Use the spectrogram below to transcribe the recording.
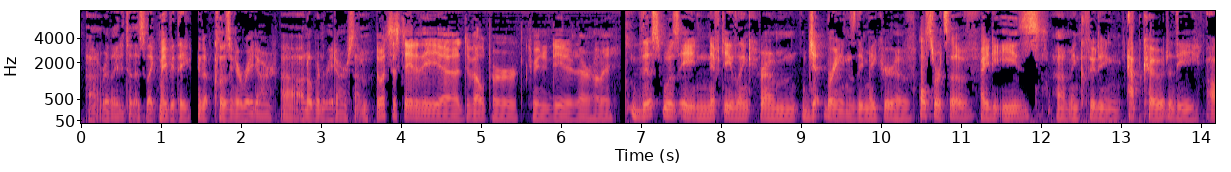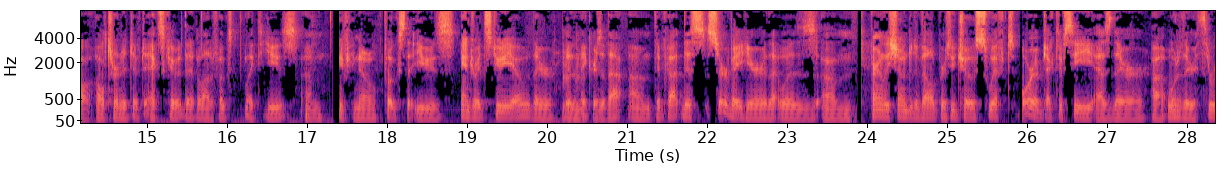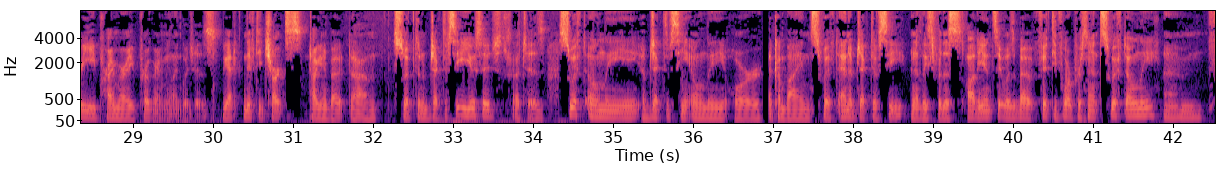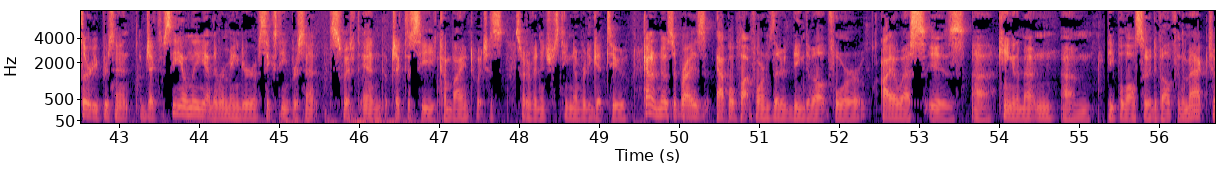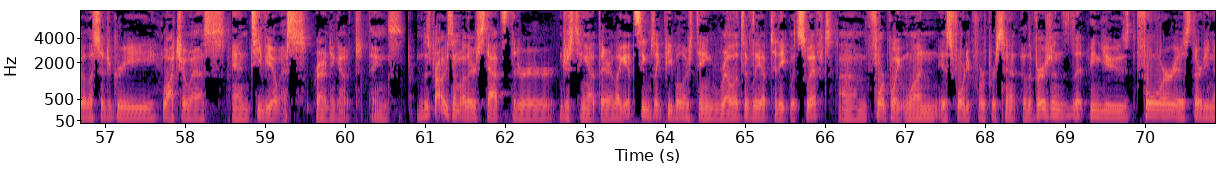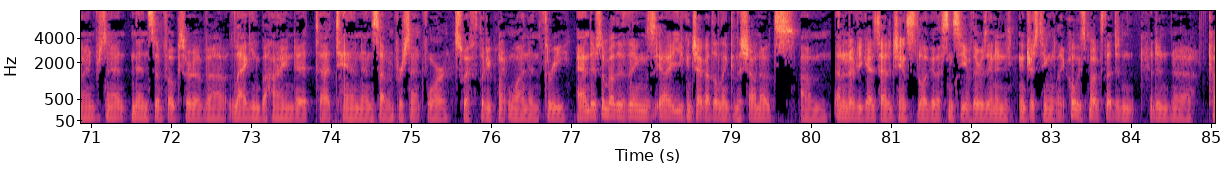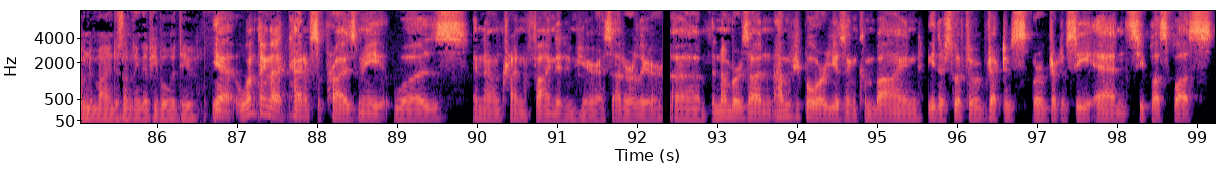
uh, related to this. Like maybe they end up closing a radar uh, on Open Radar or something. So what's the state of the uh, developer community there, Jaime? This was a nifty link from JetBrains, the maker of all sorts of IDEs, um, including AppCode, the alternative to Xcode that a lot of folks like to use. Um, if you know folks that use Android Studio, they're, they're mm-hmm. the makers of that. Um, they've got this survey here that was um, apparently shown to developers who chose Swift or Objective C as their uh, one of their three primary programming languages. We got nifty charts talking about um, Swift and Objective C usage, such as Swift only, Objective C only, or a combined Swift and Objective C. And at least for this audience, it was about 54% Swift only, um, 30% Objective C only, and the remainder of 16% Swift and Objective C combined, which is sort of an interesting number to get to. Kind of no surprise, Apple platforms that are being developed for iOS is uh, king of the mountain. Um, people also develop for the Mac to a lesser degree, WatchOS, and tvOS rounding out things. There's probably some other stats that are interesting out there. Like it seems like people are staying relatively up to date with Swift. Um, 4.1 is 44% of the versions that are being used. 4 is 39%, and then some folks sort of uh, lagging behind at uh, 10 and 7% for Swift 3.1 and 3. And there's some other things. Uh, you can check out the link in the show notes. Um, I don't know if you guys had a chance to look at this and see if there's any interesting, like, holy smokes, that didn't that didn't uh, come to mind as something that people would do. Yeah, one thing that kind of surprised me was, and now I'm trying to find it in here. I said earlier. Uh, the numbers on how many people were using combined either Swift or Objective or Objective C and C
